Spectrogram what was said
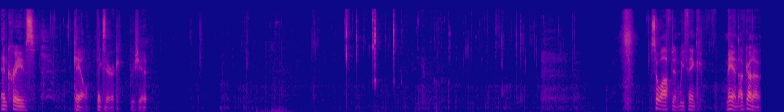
and craves kale. Thanks, Eric. Appreciate it. So often we think, man, I've got to,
